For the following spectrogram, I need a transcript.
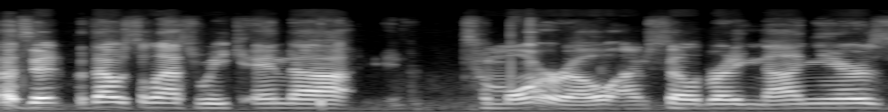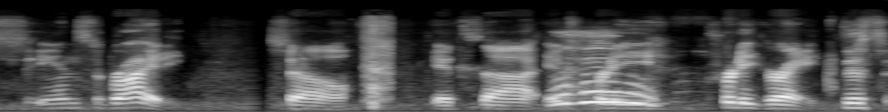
that's it. But that was the last week. And uh, tomorrow I'm celebrating nine years in sobriety. So it's uh, it's pretty pretty great. This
